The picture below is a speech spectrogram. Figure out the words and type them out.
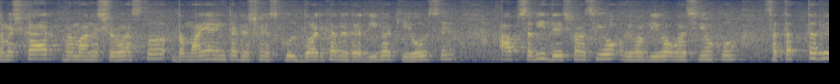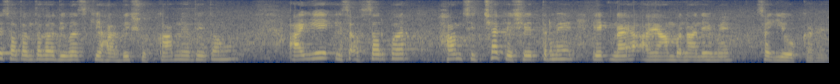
नमस्कार, मैं Manas Shrivastava, the Maya International School Dwarika Nagar Rewa की ओर से आप सभी देशवासियों एवं रीवा वासियों को 77वें स्वतंत्रता दिवस की हार्दिक शुभकामनाएँ देता हूँ। आइए इस अवसर पर हम शिक्षा के क्षेत्र में एक नया आयाम बनाने में सहयोग करें।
